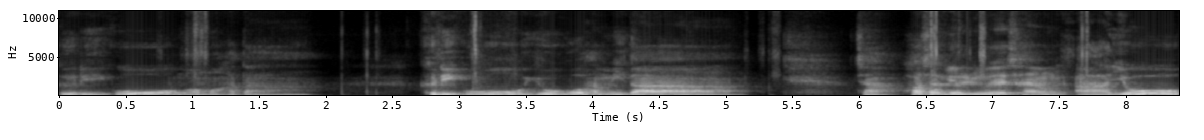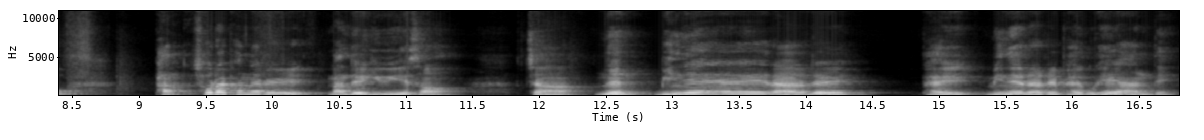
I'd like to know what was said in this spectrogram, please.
그리고 뭐뭐 하다. 그리고 요구합니다. 자, 화석 연료의 사용을 아, 요 판, 소랄 판넬을 만들기 위해서 자는 미네랄을 발, 미네랄을 발굴해야 하는데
